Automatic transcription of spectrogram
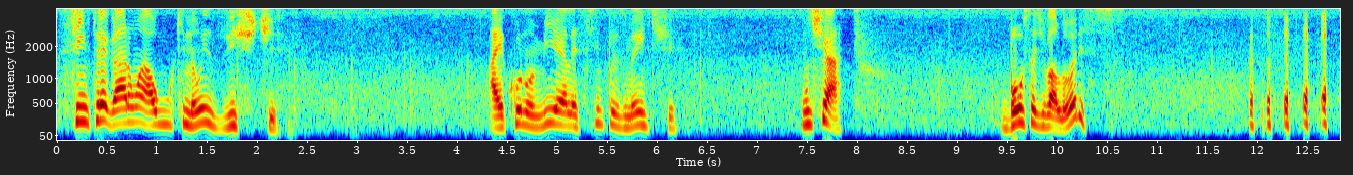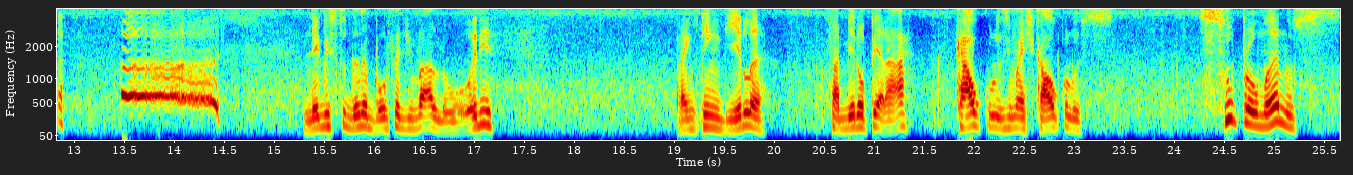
Se entregaram a algo que não existe. A economia ela é simplesmente um teatro. Bolsa de valores? Nego estudando bolsa de valores para entendê-la, saber operar cálculos e mais cálculos supra-humanos?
